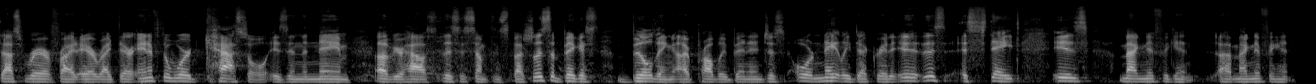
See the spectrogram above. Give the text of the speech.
that's rarefied air right there. And if the word castle is in the name of your house, this is something special. This is the biggest building I've probably been in, just ornately decorated. It, this estate is magnificent. Uh, magnificent.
